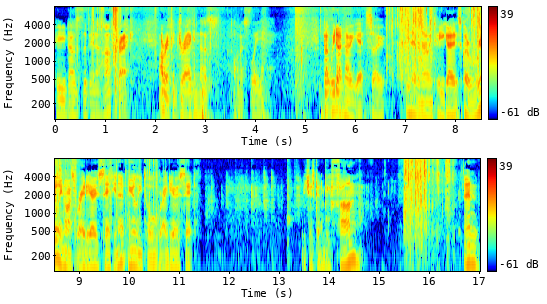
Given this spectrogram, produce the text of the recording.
who does the better half track. I reckon Dragon does, honestly. But we don't know yet, so you never know until you go. It's got a really nice radio set in it, newly tall radio set, which is going to be fun. And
